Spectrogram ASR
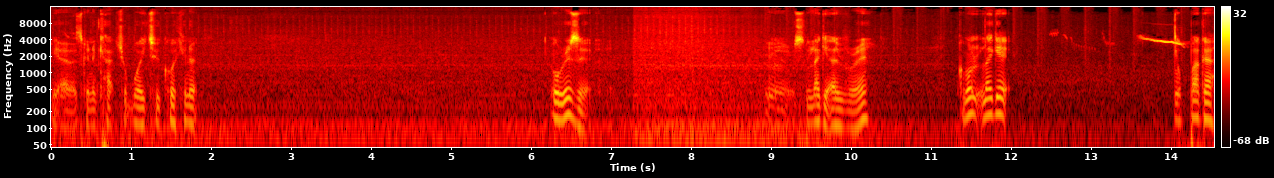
Yeah, that's going to catch up way too quick, in it? Or is it? Let's leg it over here. Come on, leg it. Oh, bugger.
